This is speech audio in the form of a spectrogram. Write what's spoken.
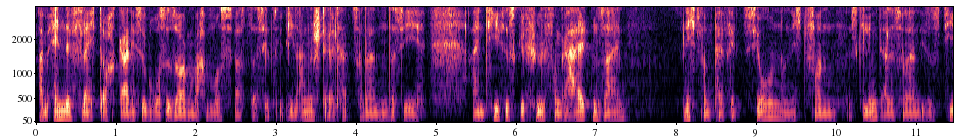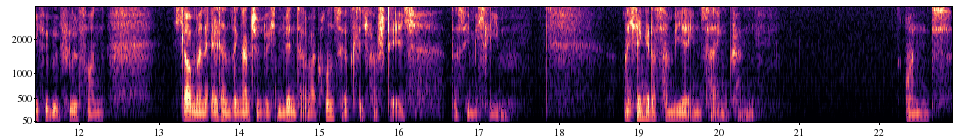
am Ende vielleicht doch gar nicht so große Sorgen machen muss, was das jetzt mit ihnen angestellt hat, sondern dass sie ein tiefes Gefühl von Gehaltensein, nicht von Perfektion und nicht von es gelingt alles, sondern dieses tiefe Gefühl von, ich glaube, meine Eltern sind ganz schön durch den Wind, aber grundsätzlich verstehe ich, dass sie mich lieben. Und ich denke, das haben wir ihnen zeigen können. Und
